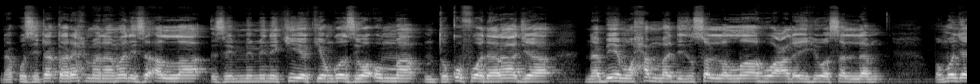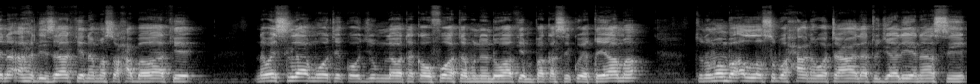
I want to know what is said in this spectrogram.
na kuzitaka rehma na amani za allah zimmiminikie kiongozi wa umma mtukufu wa daraja nabii muhammadin salllahu alaihi wasallam pamoja na ahli zake na masahaba wake na waislamu wote kwa ujumla watakaofuata mwenendo wake mpaka siku ya kiama tunamwomba allah subhanahu wataala tujalie nasi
